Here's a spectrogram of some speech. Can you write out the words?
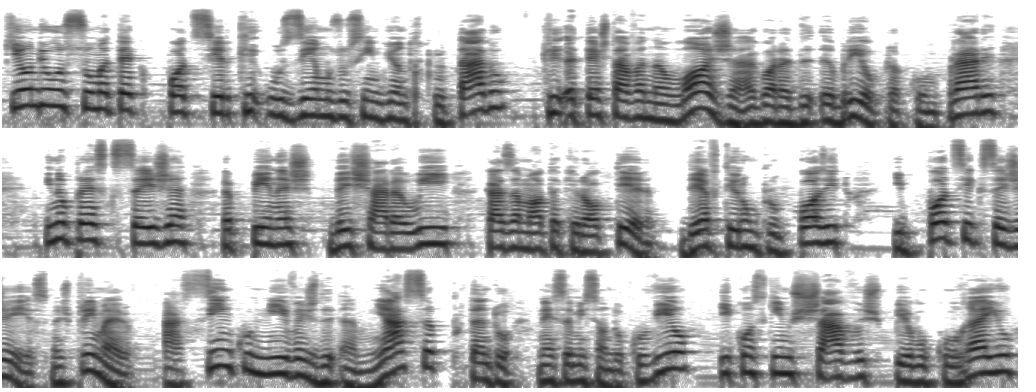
que é onde eu assumo até que pode ser que usemos o simbionte recrutado, que até estava na loja agora de abril para comprar, e não parece que seja apenas deixar ali caso a malta queira obter. Deve ter um propósito e pode ser que seja esse. Mas primeiro, há 5 níveis de ameaça, portanto, nessa missão do Covil, e conseguimos chaves pelo correio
